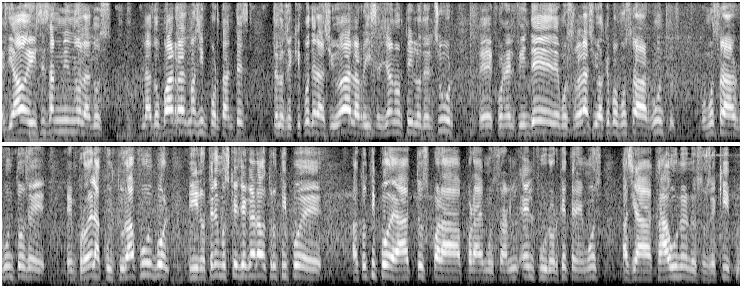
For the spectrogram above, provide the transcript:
El día de hoy se están uniendo las dos, las dos barras más importantes de los equipos de la ciudad, la Resistencia Norte y los del Sur, eh, con el fin de demostrar a la ciudad que podemos trabajar juntos. Podemos trabajar juntos eh, en pro de la cultura fútbol y no tenemos que llegar a otro tipo de, otro tipo de actos para, para demostrar el furor que tenemos hacia cada uno de nuestros equipos.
